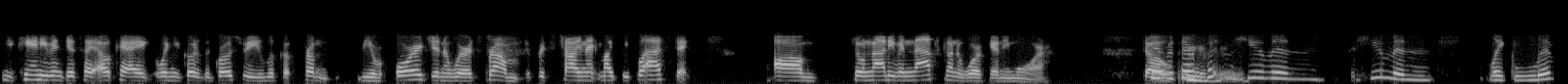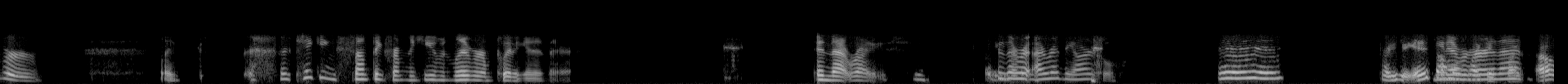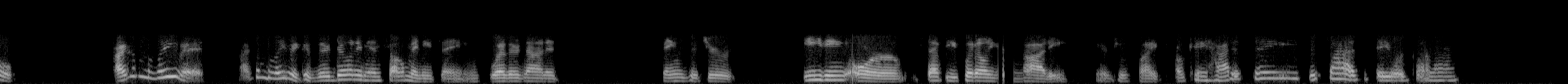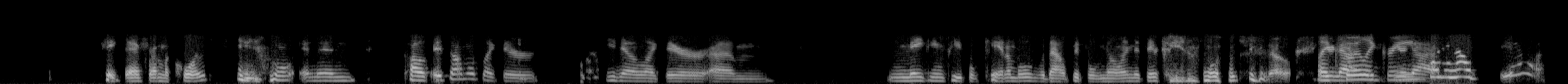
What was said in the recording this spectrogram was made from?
you can't even just say, okay, when you go to the grocery, you look up from the origin of where it's from. If it's China, it might be plastic. Um, so not even that's going to work anymore. So yeah, but they're putting human human like liver like they're taking something from the human liver and putting it in there in that rice because I, re- I read the article Mhm. Crazy. It's You never like heard of it's like, oh, I can believe it. I can believe it because they're doing it in so many things, whether or not it's things that you're eating or stuff you put on your body. You're just like, okay, how did they decide that they were gonna take that from a corpse, you know, and then call? It's almost like they're, you know, like they're um making people cannibals without people knowing that they're cannibals. you know, like You're not- Soylent Green not- Well, you know, yeah.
